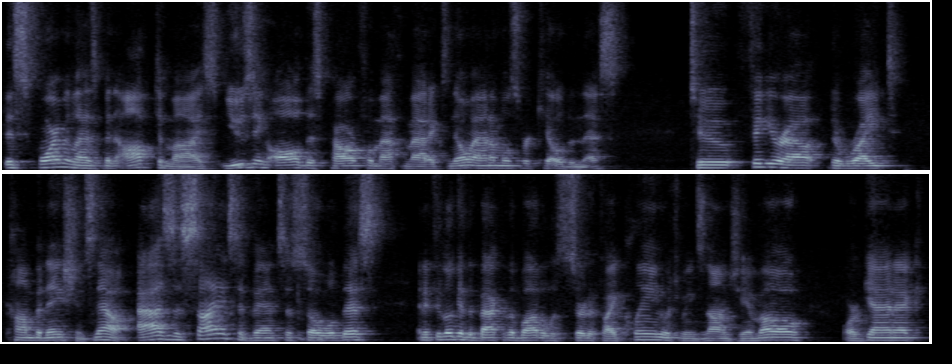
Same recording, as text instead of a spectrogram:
this formula has been optimized using all this powerful mathematics. No animals were killed in this to figure out the right combinations. Now, as the science advances, so will this. And if you look at the back of the bottle, it's certified clean, which means non GMO, organic,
